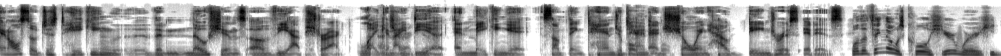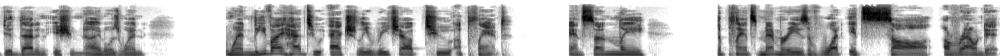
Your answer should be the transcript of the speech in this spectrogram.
and also just taking the notions of the abstract, like an abstract, idea, and making it something tangible, Tangible. and showing how dangerous it is. Well, the thing that was cool here where he did that in issue 9 was when when Levi had to actually reach out to a plant and suddenly the plant's memories of what it saw around it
